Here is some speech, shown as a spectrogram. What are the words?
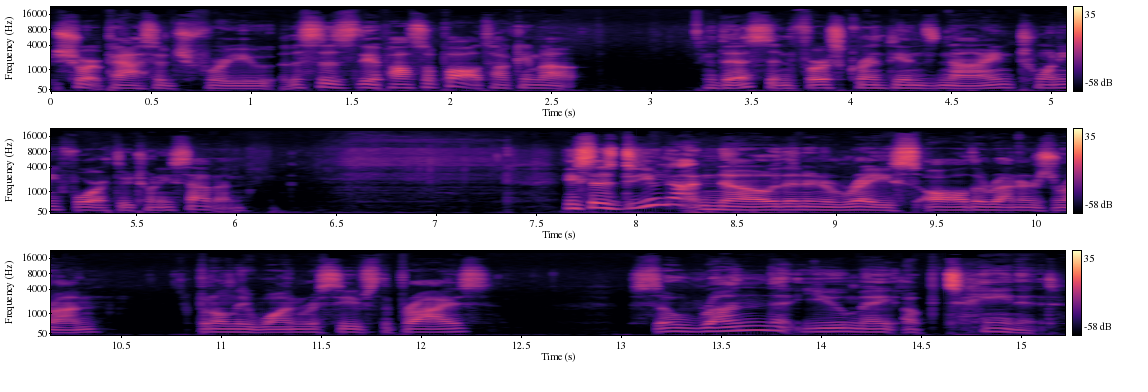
short passage for you. This is the Apostle Paul talking about this in 1 Corinthians 9 24 through 27. He says, Do you not know that in a race all the runners run, but only one receives the prize? So run that you may obtain it.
